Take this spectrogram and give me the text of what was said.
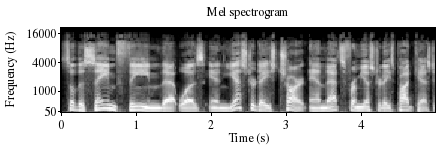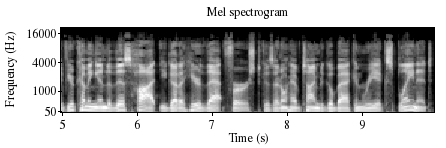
So, the same theme that was in yesterday's chart, and that's from yesterday's podcast. If you're coming into this hot, you got to hear that first because I don't have time to go back and re explain it.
